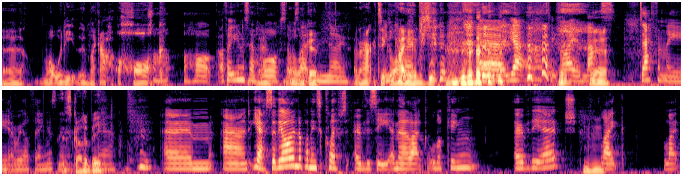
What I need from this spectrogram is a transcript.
uh, what would eat them? Like a, a hawk, a, a hawk. I thought you were gonna say Yeah. horse. I Or was like like, a- no. an Arctic lion. Incorrect. uh, yeah, an Arctic lion. That's definitely a real thing, isn't it? It's gotta be. Yeah. um, and yeah, so they all end up on these cliffs over the sea, and they're like looking over the edge, Mm-hmm. like, like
